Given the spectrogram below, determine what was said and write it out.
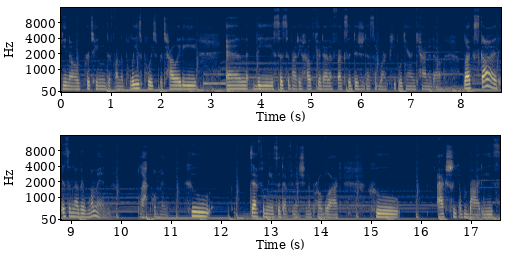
you know, pertaining to fund the police, police brutality, and the systematic healthcare that affects Indigenous and Black people here in Canada. Lex Scott is another woman, Black woman, who definitely is a definition of pro black who actually embodies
